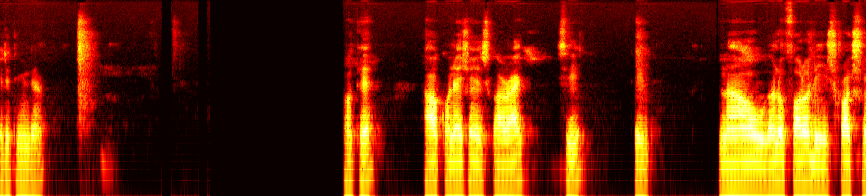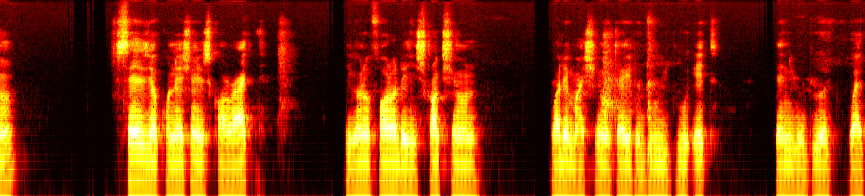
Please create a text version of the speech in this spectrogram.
Editing there. Okay. Our connection is correct. See? Okay. Now we're going to follow the instruction. Since your connection is correct, you're going to follow the instruction what the machine will tell you to do you do it then you do it work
